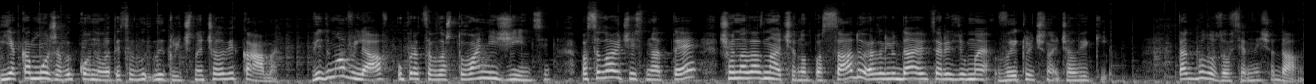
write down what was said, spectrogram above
і яка може виконуватися виключно чоловіками, відмовляв у працевлаштуванні жінці, посилаючись на те, що на зазначену посаду розглядаються резюме виключно чоловіків. Так було зовсім нещодавно.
